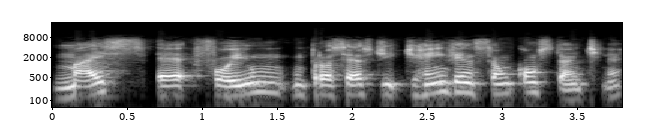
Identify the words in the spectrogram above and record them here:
mas é, foi um, um processo de, de, reinvenção constante, né?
